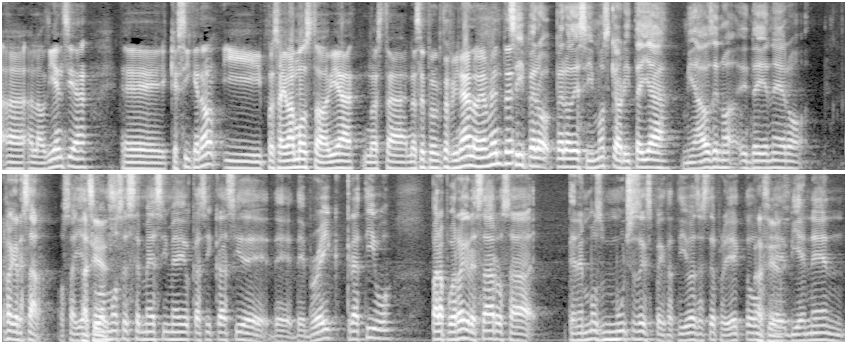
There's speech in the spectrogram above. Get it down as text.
a- a la audiencia, eh, que sí, que no. Y pues ahí vamos, todavía no está, no es el producto final, obviamente. Sí, pero, pero decidimos que ahorita ya, mediados de, no- de enero, regresar. O sea, ya Así tomamos es. ese mes y medio casi casi de, de- de break creativo para poder regresar. O sea, tenemos muchas expectativas de este proyecto. Así Eh, es. vienen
